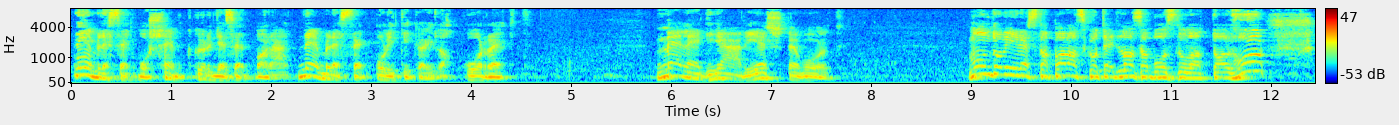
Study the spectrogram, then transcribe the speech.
nem leszek most sem környezetbarát, nem leszek politikailag korrekt. Meleg nyári este volt. Mondom én ezt a palackot egy laza mozdulattal. Hus!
